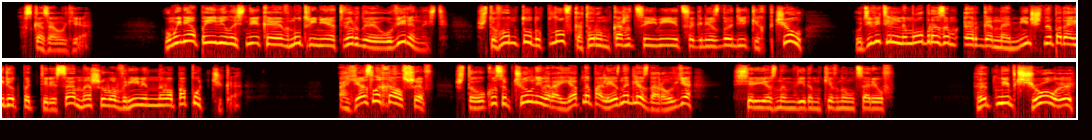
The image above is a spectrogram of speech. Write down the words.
— сказал я, — «у меня появилась некая внутренняя твердая уверенность, что вон тот дупло, в котором, кажется, имеется гнездо диких пчел, удивительным образом эргономично подойдет под телеса нашего временного попутчика. А я слыхал, шеф, что укусы пчел невероятно полезны для здоровья», — серьезным видом кивнул Царев. «Это не пчелы!»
